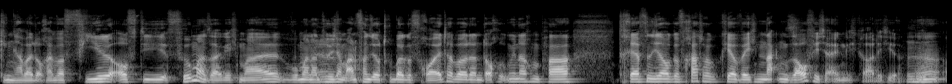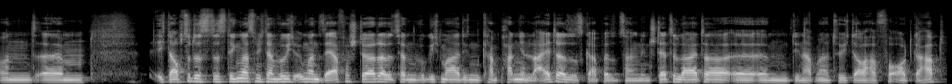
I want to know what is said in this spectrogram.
Ging aber doch einfach viel auf die Firma, sage ich mal, wo man natürlich ja. am Anfang sich auch drüber gefreut hat, aber dann doch irgendwie nach ein paar Treffen sich auch gefragt hat, okay, auf welchen Nacken saufe ich eigentlich gerade hier? Mhm. Ne? Und ähm, ich glaube so, dass das Ding, was mich dann wirklich irgendwann sehr verstört hat, ist dann wirklich mal den Kampagnenleiter, also es gab ja sozusagen den Städteleiter, äh, ähm, den hat man natürlich dauerhaft vor Ort gehabt,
